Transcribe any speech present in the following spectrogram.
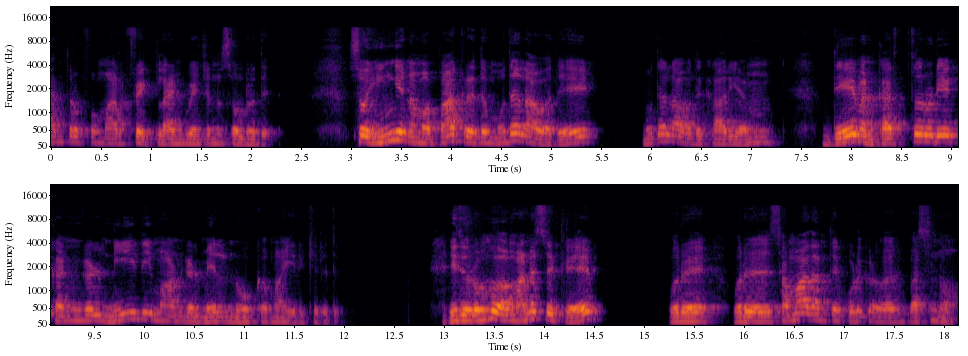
ஆந்த்ரோபோமார்பிக் லாங்குவேஜ்னு சொல்கிறது ஸோ இங்கே நம்ம பார்க்குறது முதலாவது முதலாவது காரியம் தேவன் கர்த்தருடைய கண்கள் நீதிமான்கள் மேல் நோக்கமாக இருக்கிறது. இது ரொம்ப மனசுக்கு ஒரு ஒரு சமாதானத்தை கொடுக்குற வசனம்.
